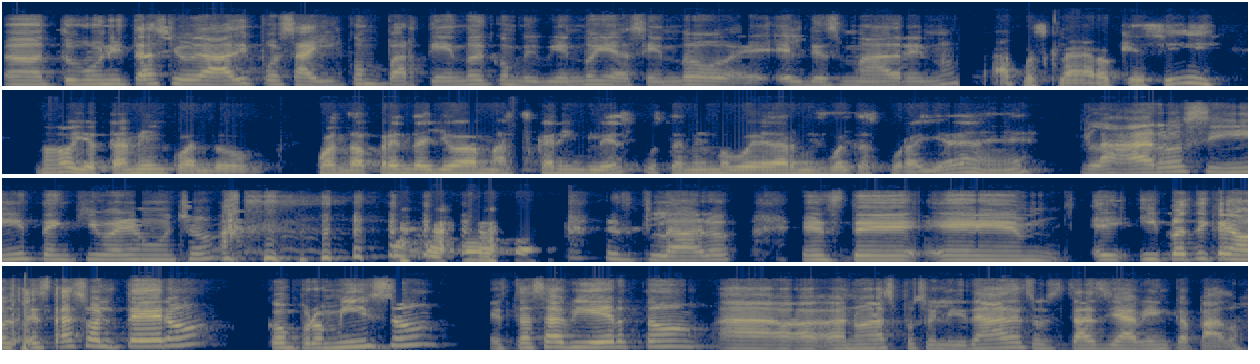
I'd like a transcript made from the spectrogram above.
uh, tu bonita ciudad y pues ahí compartiendo y conviviendo y haciendo eh, el desmadre, ¿no? Ah, pues claro que sí. No, yo también cuando, cuando aprenda yo a mascar inglés, pues también me voy a dar mis vueltas por allá, ¿eh? Claro, sí, thank you very mucho. es claro. Este, eh, y platicamos, ¿estás soltero? Compromiso? ¿Estás abierto a, a, nuevas posibilidades o estás ya bien capado?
